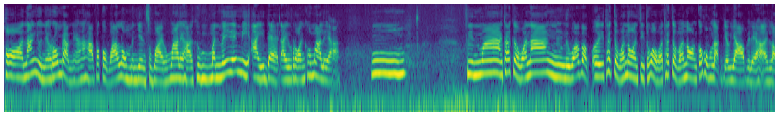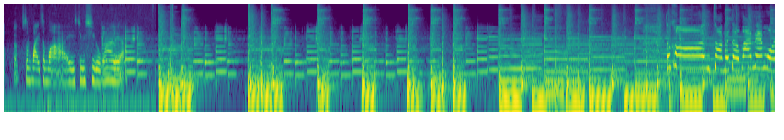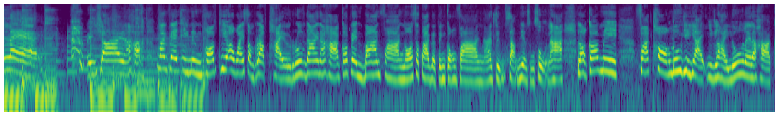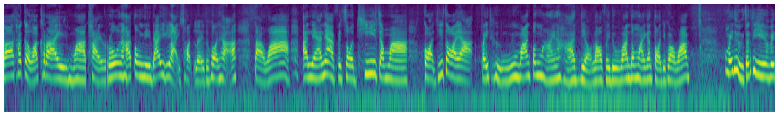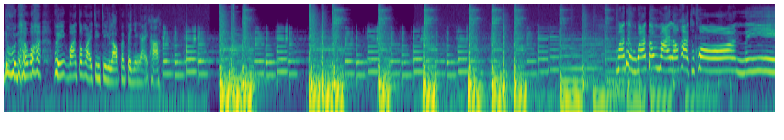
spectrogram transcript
พอนั่งอยู่ในร่มแบบนี้นะคะ ปรากฏว่าลมมันเย็นสบายมากๆเลยค่ะ คือมันไม่ได้มีไอแดดไอร้อนเข้ามาเลยอะอืมฟินมากถ้าเกิดว่านั่งหรือว่าแบบเอยถ้าเกิดว่านอนสิต้องบอกว่าถ้าเกิดว่านอนก็คงหลับยาวๆไปเลยค่ะหลับแบบสบายๆชิวๆมากเลยอะทุ เป็นอีกหนึ่งพ็อปที่เอาไว้สำหรับถ่ายรูปได้นะคะ ก็เป็นบ้านฟางเนาะสไตล์แบบเป็นกองฟางนะสามเหลี่ยมสูงๆนะคะแล้วก็มีฟักทองลูกใหญ่ๆอีกหลายลูกเลยล่ะค่ะ ก็ถ้าเกิดว่าใครมาถ่ายรูปนะคะ ตรงนี้ได้อีกหลายช็อตเลยทุกคนค่ะ แต่ว่าอันนี้เนี่ยเป็นโซนที่จะมาก่อนที่จอยอะไปถึงบ้านต้นไม้นะคะ เดี๋ยวเราไปดูบ้านต้นไม้กันต่อดีกว่าว่า ไม่ถึงสักทีไปดูนะว่าเฮ้ยบ้านต้นไม้จริง ๆ แล้วมันเป็นยังไงคะมาถึงบ้านต้นไม้แล้วค่ะทุกคนนี่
